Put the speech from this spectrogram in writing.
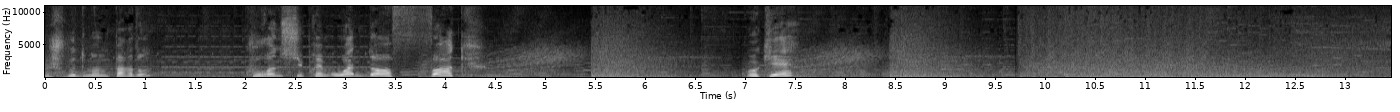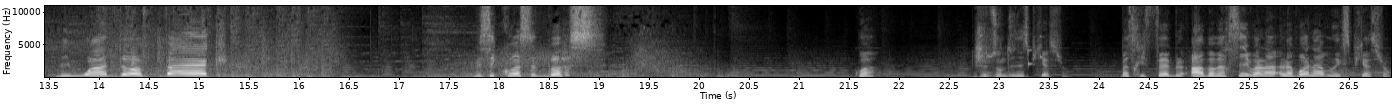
Je vous demande pardon? Couronne suprême. What the fuck? Ok Mais what the fuck? Mais c'est quoi cette boss Quoi? J'ai besoin d'une explication. Batterie faible. Ah bah merci, voilà, la voilà mon explication.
